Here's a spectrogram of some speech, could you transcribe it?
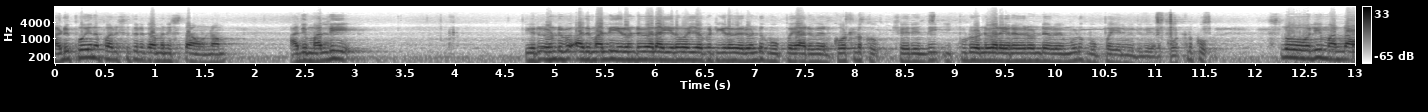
పడిపోయిన పరిస్థితులు గమనిస్తూ ఉన్నాం. అది మళ్ళీ రెండు అది మళ్ళీ రెండు వేల ఇరవై ఒకటి ఇరవై రెండుకు ముప్పై ఆరు వేల కోట్లకు చేరింది. ఇప్పుడు రెండు వేల ఇరవై రెండు ఇరవై మూడుకు ముప్పై ఎనిమిది వేల కోట్లకు. స్లోలీ మళ్ళా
